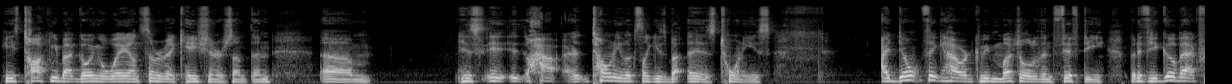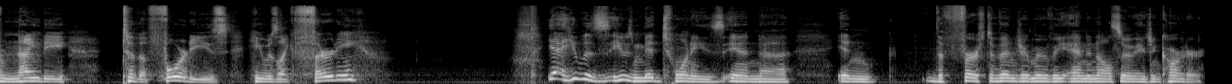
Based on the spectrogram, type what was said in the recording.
he's talking about going away on summer vacation or something. Um, his how, uh, Tony looks like he's about in his twenties. I don't think Howard could be much older than fifty, but if you go back from ninety to the forties, he was like thirty. Yeah, he was he was mid 20s in uh, in the first Avenger movie and in also Agent Carter.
